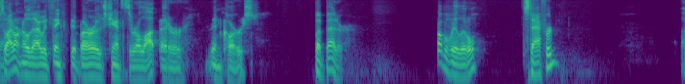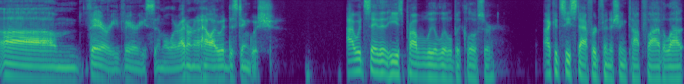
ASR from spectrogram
So I don't know that I would think that Burrow's chances are a lot better than Carr's. But better. Probably a little. Stafford? Um, very very similar. I don't know how I would distinguish. I would say that he's probably a little bit closer. I could see Stafford finishing top five a lot,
